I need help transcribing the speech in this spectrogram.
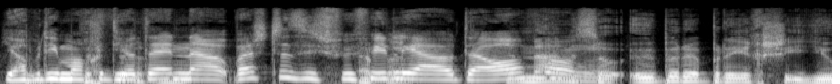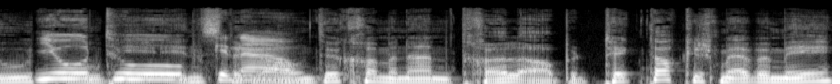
Ja, aber die machen ja dann auch, weißt du, das ist für Eben. viele auch der Wenn du dann Anfang. so überbrichst in YouTube, YouTube, in Instagram, genau. dort wir dann nicht können. Aber TikTok ist mir eben mehr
